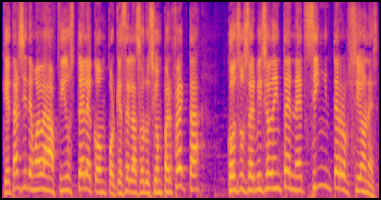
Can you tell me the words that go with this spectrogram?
¿Qué tal si te mueves a Fuse Telecom? Porque esa es la solución perfecta. Con su servicio de internet sin interrupciones.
